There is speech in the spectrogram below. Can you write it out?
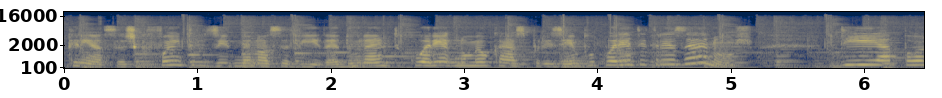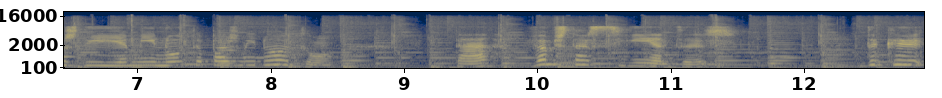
crenças que foi introduzido na nossa vida durante, 40, no meu caso, por exemplo, 43 anos. Dia após dia, minuto após minuto. Tá? Vamos estar cientes de que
